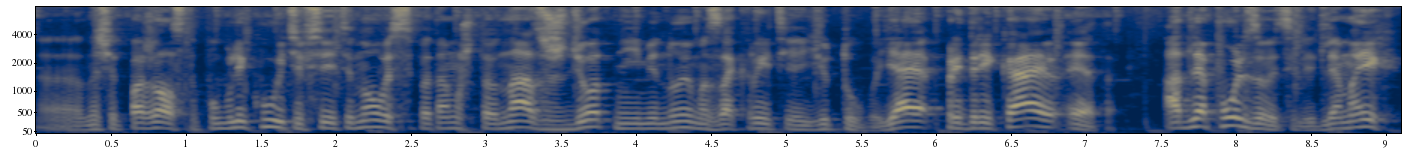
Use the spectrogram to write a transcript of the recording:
э, значит, пожалуйста, публикуйте все эти новости, потому что нас ждет неименуемо закрытие Ютуба. Я предрекаю это. А для пользователей, для моих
